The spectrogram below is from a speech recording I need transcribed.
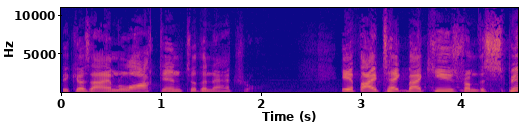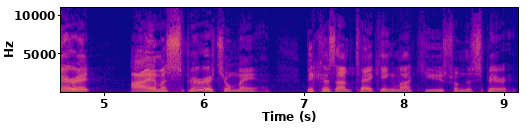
because I am locked into the natural. If I take my cues from the Spirit, I am a spiritual man because I'm taking my cues from the Spirit.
